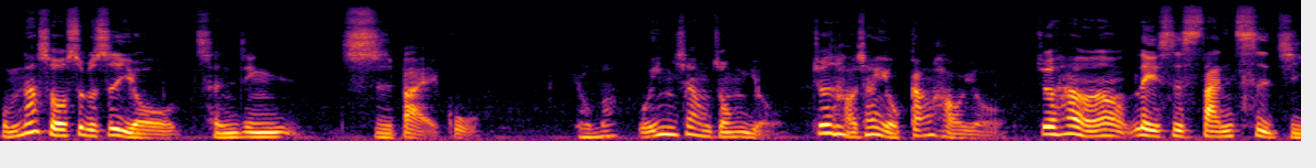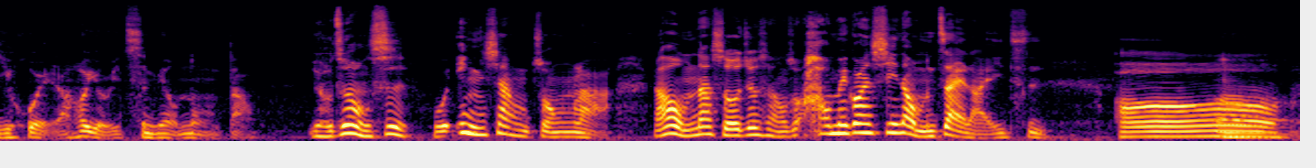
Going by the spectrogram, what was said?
我们那时候是不是有曾经失败过？有吗？我印象中有，就是好像有刚好有，就是他有那种类似三次机会，然后有一次没有弄到。有这种事我印象中啦，然后我们那时候就想说，好，没关系，那我们再来一次。哦。嗯，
